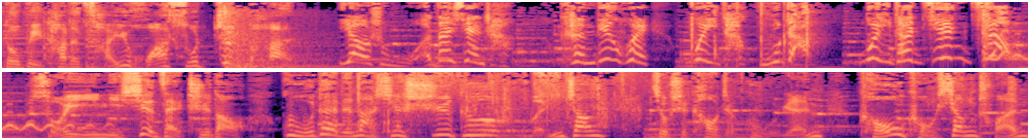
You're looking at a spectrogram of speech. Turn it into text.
都被他的才华所震撼。要是我在现场，肯定会为他鼓掌，为他尖叫。所以你现在知道，古代的那些诗歌文章，就是靠着古人口口相传、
